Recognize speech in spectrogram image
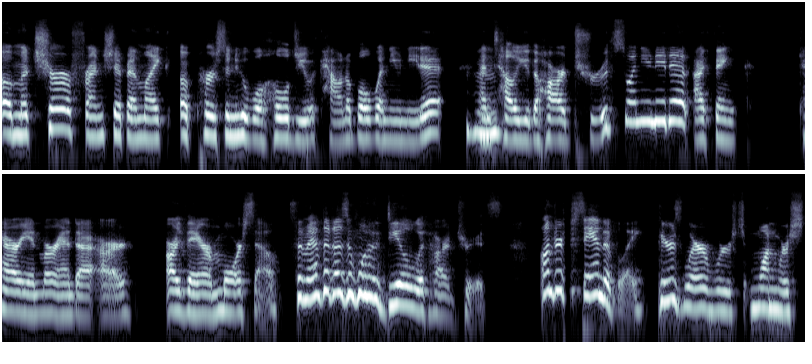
a mature friendship and like a person who will hold you accountable when you need it and Mhm. tell you the hard truths when you need it, I think Carrie and Miranda are are there more so. Samantha doesn't want to deal with hard truths, understandably. Here's where we're sh- one where sh-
